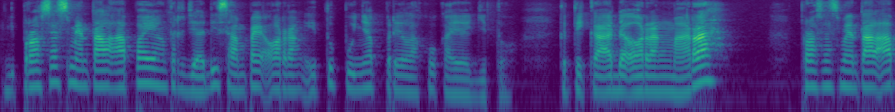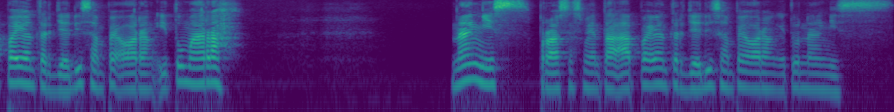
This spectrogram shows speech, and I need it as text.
Di proses mental apa yang terjadi sampai orang itu punya perilaku kayak gitu. Ketika ada orang marah, proses mental apa yang terjadi sampai orang itu marah? Nangis, proses mental apa yang terjadi sampai orang itu nangis?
